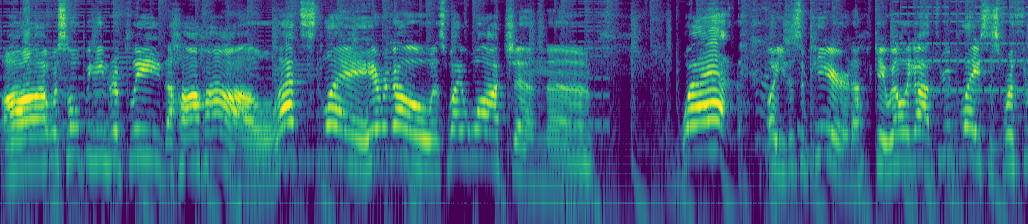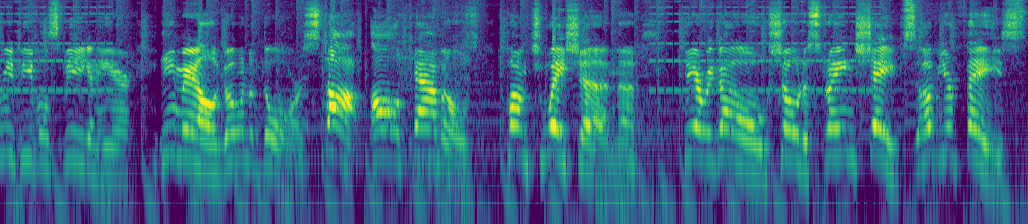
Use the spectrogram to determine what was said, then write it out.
Uh, I was hoping he'd repeat. ha. Let's play. Here we go. It's my watching. Uh, what? Oh, you disappeared. Okay, we only got three places for three people speaking here. Email, go in the door. Stop, all capitals. Punctuation. Here we go. Show the strange shapes of your face.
